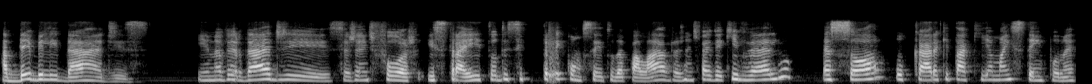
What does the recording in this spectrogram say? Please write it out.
a debilidades. E, na verdade, se a gente for extrair todo esse preconceito da palavra, a gente vai ver que velho é só o cara que está aqui há mais tempo, né?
